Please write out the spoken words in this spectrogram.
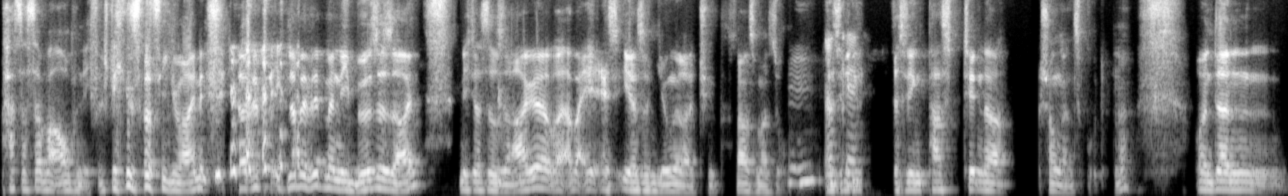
passt das aber auch nicht. Verstehst du, was ich meine? Ich glaube, glaub, er wird mir nicht böse sein, wenn ich das so sage, aber, er ist eher so ein jüngerer Typ, sagen wir es mal so. Mhm, okay. deswegen, deswegen, passt Tinder schon ganz gut. Ne? Und dann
